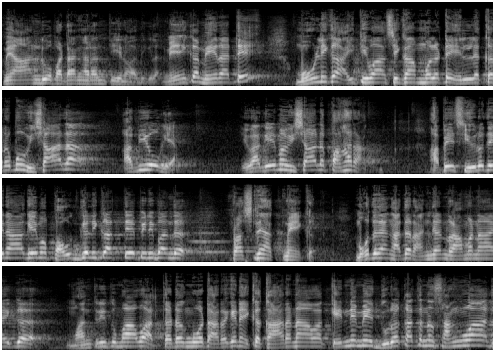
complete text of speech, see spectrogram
මේ ආණ්ඩුව පටන් අරන් තියෙනවාද කියලා. මේක මේ රටේ මූලික අයිතිවාසිකම් වලට එල්ල කරපු විශාල අභියෝගයක්. ඒ වගේම විශාල පහරක්. අපේ සියලු දෙනාගේම පෞද්ගලිකත්වය පිළිබඳ ප්‍රශ්නයක් මේක. මොකද දැන් අද රංජන් රාමනායක මන්ත්‍රීතුමාව අත්තඩංගුවට අරගෙන එක කාරණාවක් එන්නේ මේ දුරකතන සංවාද.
